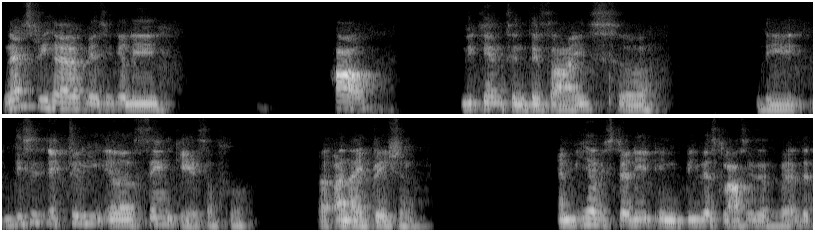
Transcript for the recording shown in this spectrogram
Next, we have basically how we can synthesize uh, the, this is actually a same case of uh, a nitration. And we have studied in previous classes as well that,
